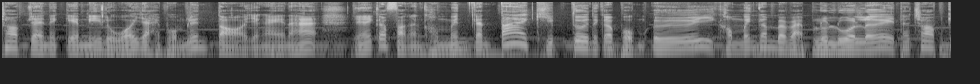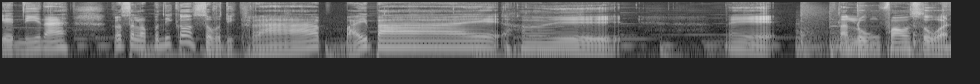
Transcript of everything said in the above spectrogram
ชอบใจในเกมนี้หรือว่าอยากให้ผมเล่นต่อยังไงนะฮะยังไงก็ฝากกันคอมเมนต์กันใต้คลิปด้วยนะครับผมเอ้ยคอมเมนต์กันแบบแบบรัวๆเลย ถ้าชอบเกมนี้นะ ก็สำหรับวันนี้ก็สวัสดีครับบายบายเฮ้ยนี่ตะลุงเฝ้าสวน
